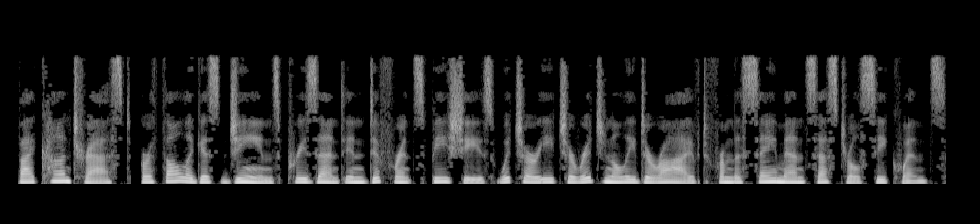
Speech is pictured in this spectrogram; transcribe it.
By contrast, orthologous genes present in different species which are each originally derived from the same ancestral sequence.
